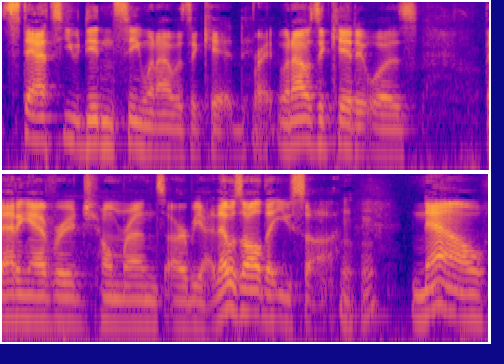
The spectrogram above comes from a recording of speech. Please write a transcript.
stats you didn't see when I was a kid. Right. When I was a kid, it was batting average, home runs, RBI. That was all that you saw. Mm-hmm. Now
